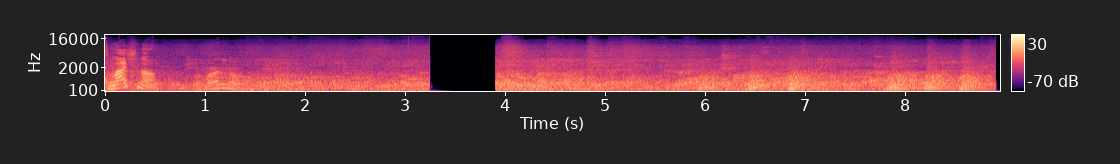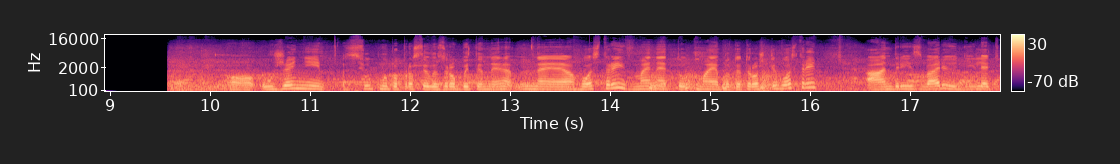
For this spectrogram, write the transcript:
Смачно? Нормально? У Жені суп ми попросили зробити не, не гострий. В мене тут має бути трошки гострий, а Андрій з Варією ділять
